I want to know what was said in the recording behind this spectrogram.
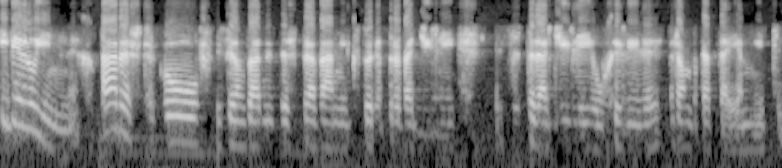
i wielu innych. Parę szczegółów związanych ze sprawami, które prowadzili, zdradzili i uchylili rąbka tajemnicy.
